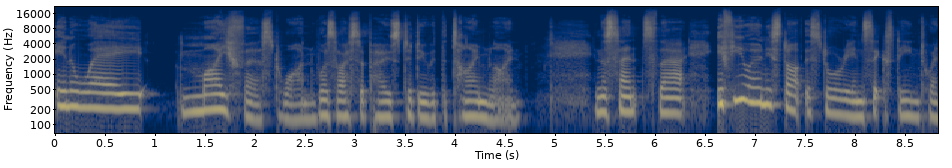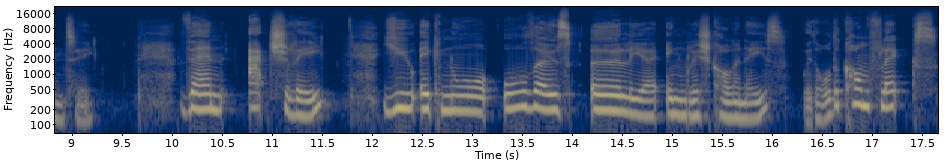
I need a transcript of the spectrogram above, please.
in a way, my first one was, I suppose, to do with the timeline, in the sense that if you only start this story in 1620, then actually you ignore all those earlier English colonies with all the conflicts,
